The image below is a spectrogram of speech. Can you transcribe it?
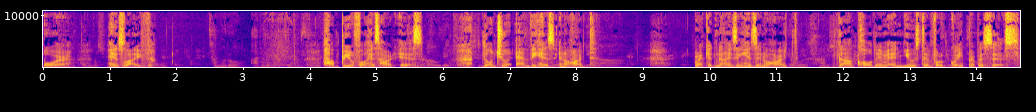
or his life how beautiful his heart is. Don't you envy his inner heart? Recognizing his inner heart, God called him and used him for great purposes.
